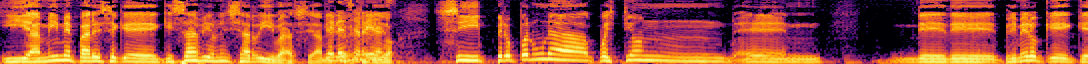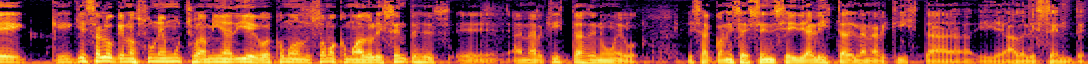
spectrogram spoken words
Y a mí me parece que quizás Violencia Arriba sea mi Violencia preferido. Rivas. Sí, pero por una cuestión eh, de, primero que, que, que, es algo que nos une mucho a mí a Diego. Es como somos como adolescentes eh, anarquistas de nuevo. Esa, con esa esencia idealista del anarquista y adolescente,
